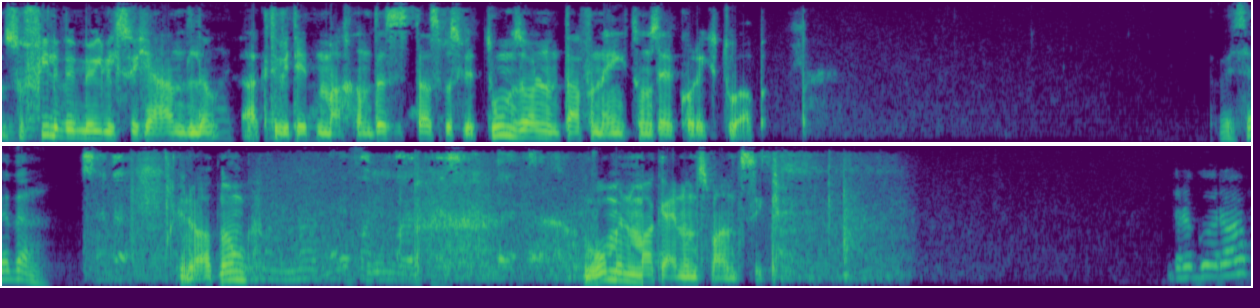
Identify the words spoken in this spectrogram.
so viele wie möglich solche Handel, Aktivitäten machen. Das ist das, was wir tun sollen und davon hängt unsere Korrektur ab. In Ordnung. Woman Mag 21. Дорогой Раф,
